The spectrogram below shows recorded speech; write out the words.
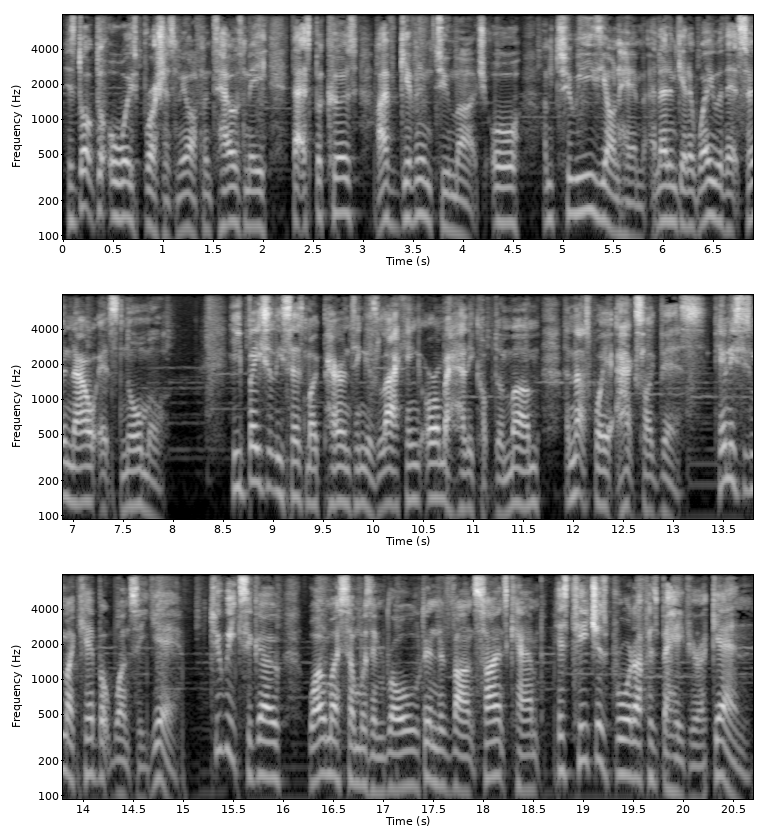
His doctor always brushes me off and tells me that it's because I've given him too much or I'm too easy on him and let him get away with it, so now it's normal. He basically says my parenting is lacking or I'm a helicopter mum, and that's why he acts like this. He only sees my kid but once a year. Two weeks ago, while my son was enrolled in advanced science camp, his teachers brought up his behaviour again.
